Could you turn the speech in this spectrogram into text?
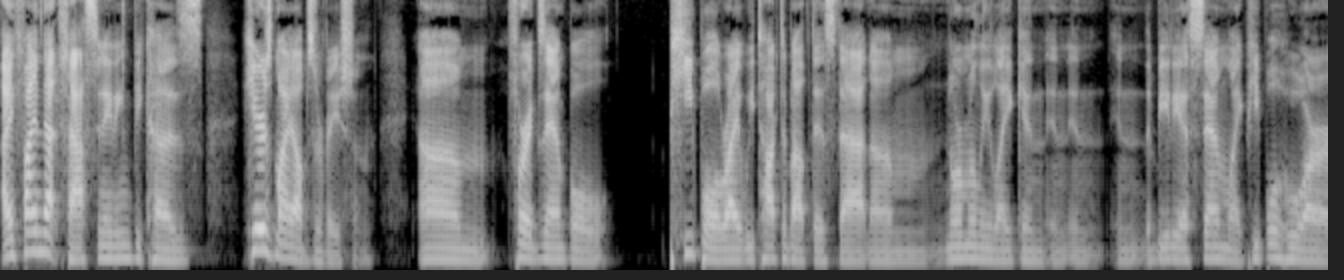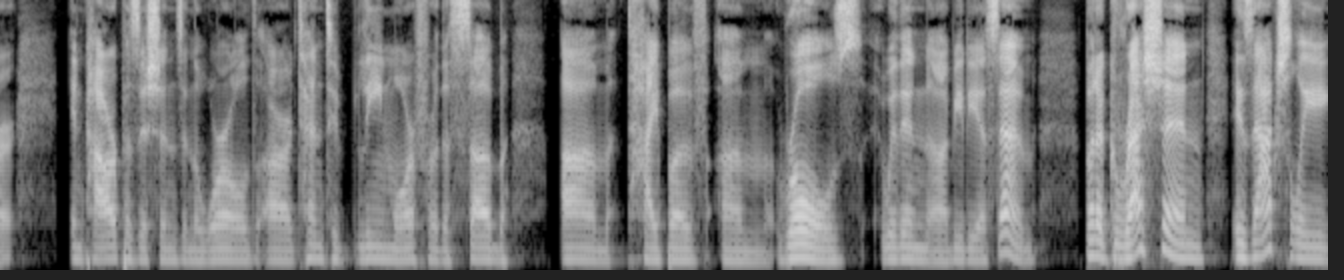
I find that fascinating because here's my observation. Um, for example, people, right? We talked about this that um, normally, like in, in in in the BDSM, like people who are in power positions in the world are tend to lean more for the sub um, type of um, roles within uh, BDSM but aggression is actually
